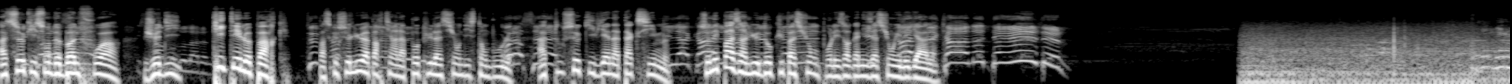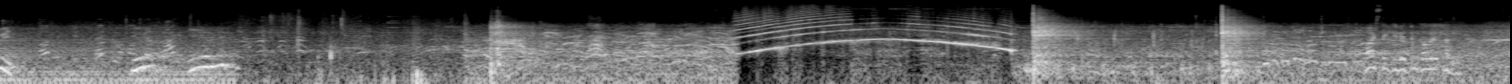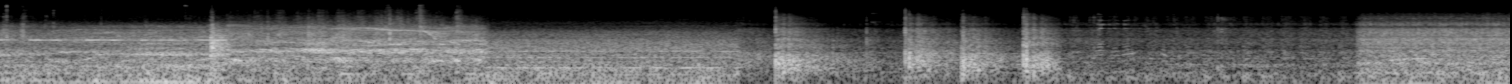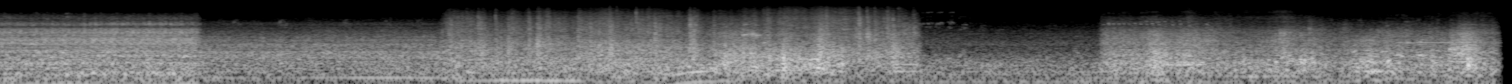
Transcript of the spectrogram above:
À ceux qui sont de bonne foi, je dis, quittez le parc, parce que ce lieu appartient à la population d'Istanbul, à tous ceux qui viennent à Taksim. Ce n'est pas un lieu d'occupation pour les organisations illégales. Maç teklif ettim kabul etmedi.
